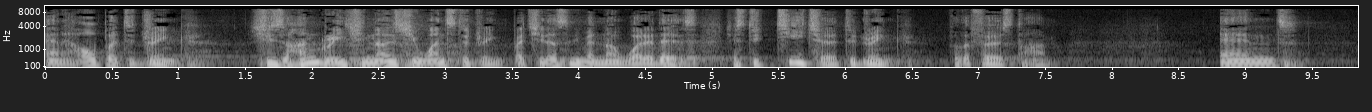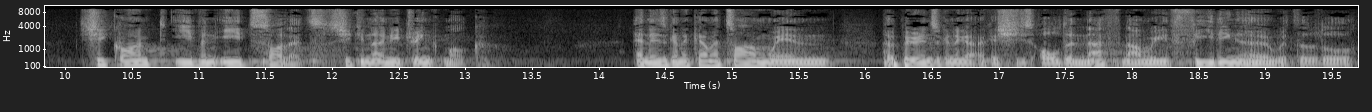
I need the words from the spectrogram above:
and help her to drink. She's hungry. She knows she wants to drink, but she doesn't even know what it is. Just to teach her to drink for the first time. And she can't even eat solids. She can only drink milk. And there's going to come a time when her parents are going to go, okay, she's old enough. Now we're feeding her with a little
